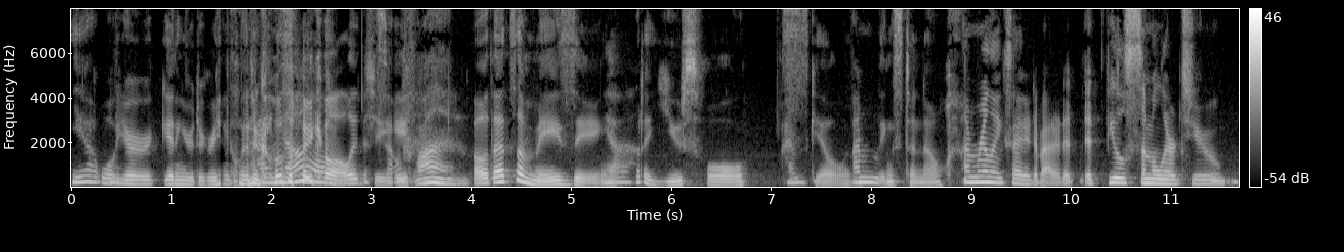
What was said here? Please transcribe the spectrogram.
Yeah, well, you're getting your degree in clinical psychology. It's so fun. Oh, that's amazing. Yeah. What a useful skill and I'm- things to know. I'm really excited about it. it. It feels similar to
